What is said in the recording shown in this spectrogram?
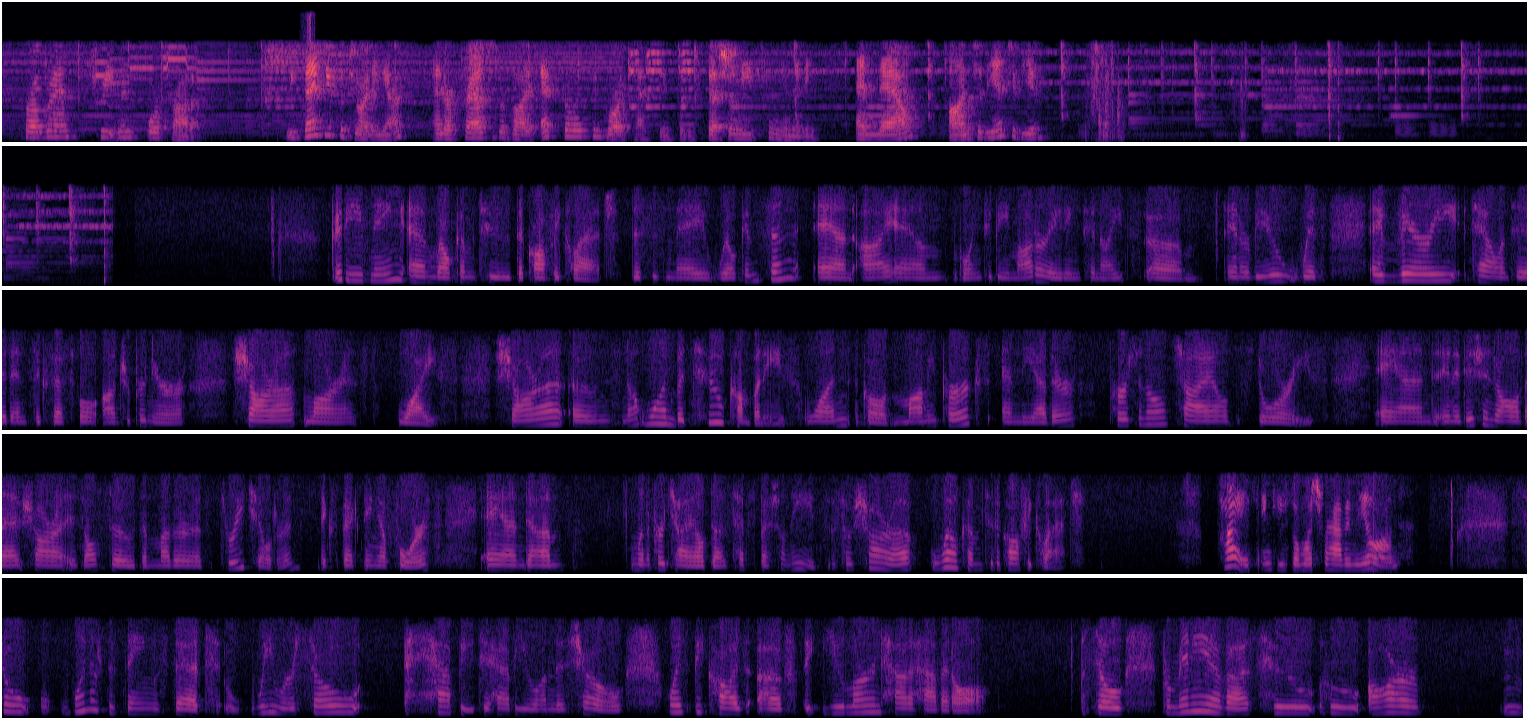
programs, treatments, or products. We thank you for joining us and are proud to provide excellence in broadcasting for the special needs community. And now, on to the interview. Good evening and welcome to the Coffee Klatch. This is May Wilkinson, and I am going to be moderating tonight's um, interview with a very talented and successful entrepreneur, Shara Lawrence Weiss. Shara owns not one but two companies, one called Mommy Perks and the other Personal Child Stories. And in addition to all of that, Shara is also the mother of three children, expecting a fourth, and um, one of her child does have special needs. So, Shara, welcome to the Coffee Klatch. Hi, thank you so much for having me on. So, one of the things that we were so happy to have you on this show was because of you learned how to have it all. So, for many of us who who are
